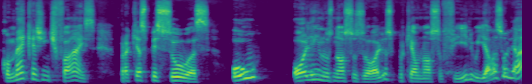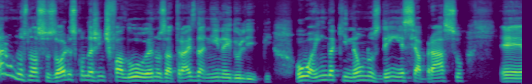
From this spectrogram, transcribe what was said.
Como é que a gente faz para que as pessoas ou olhem nos nossos olhos, porque é o nosso filho, e elas olharam nos nossos olhos quando a gente falou anos atrás da Nina e do Lipe, ou ainda que não nos deem esse abraço é,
